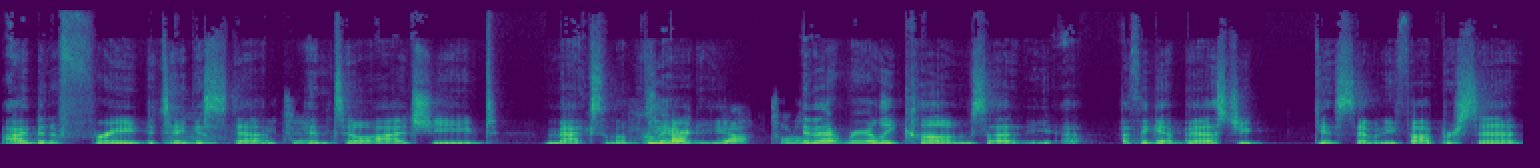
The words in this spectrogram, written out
I've been afraid to take mm, a step until I achieved maximum clarity. Yeah, yeah, totally. And that rarely comes. Uh, I think at best you get 75%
